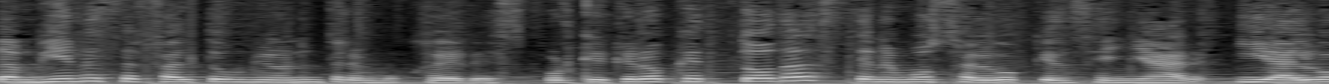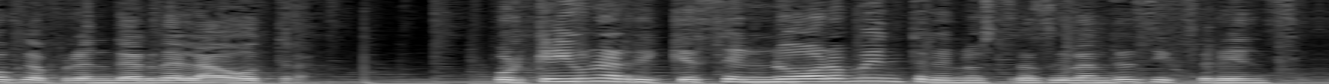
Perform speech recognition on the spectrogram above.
también hace falta unión entre mujeres porque creo que todas tenemos algo que enseñar y algo que aprender de la otra porque hay una riqueza enorme entre nuestras grandes diferencias,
